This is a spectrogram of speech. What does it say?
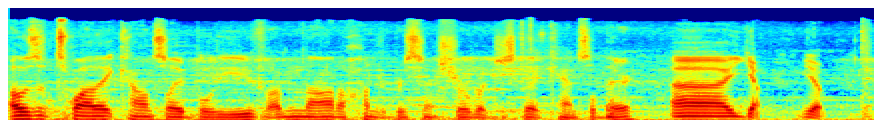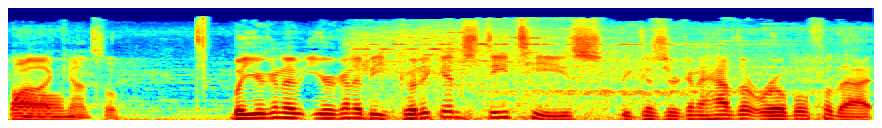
I was at Twilight Council, I believe. I'm not 100% sure, but just got canceled there. Uh, yep, yep. Twilight Um, Council. But you're gonna you're gonna be good against DTs because you're gonna have that robo for that.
